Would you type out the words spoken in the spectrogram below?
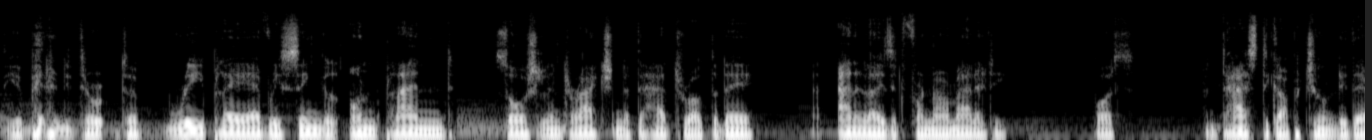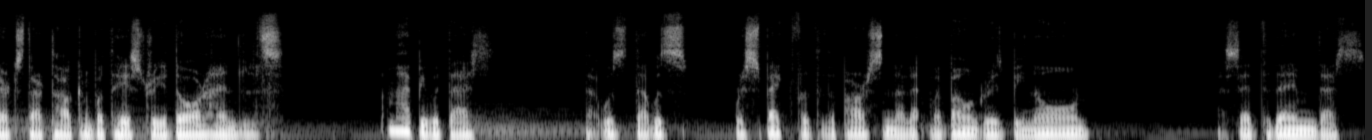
The ability to, to replay every single unplanned social interaction that they had throughout the day and analyse it for normality. But fantastic opportunity there to start talking about the history of door handles. I'm happy with that. That was that was respectful to the person. I let my boundaries be known. I said to them that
